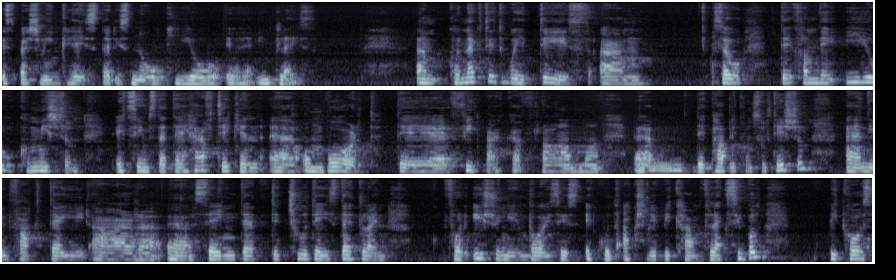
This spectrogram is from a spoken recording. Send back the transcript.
especially in case there is no PO uh, in place. Um, connected with this, um, so the, from the EU Commission, it seems that they have taken uh, on board the feedback from um, the public consultation, and in fact, they are uh, saying that the two days deadline for issuing invoices it could actually become flexible because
